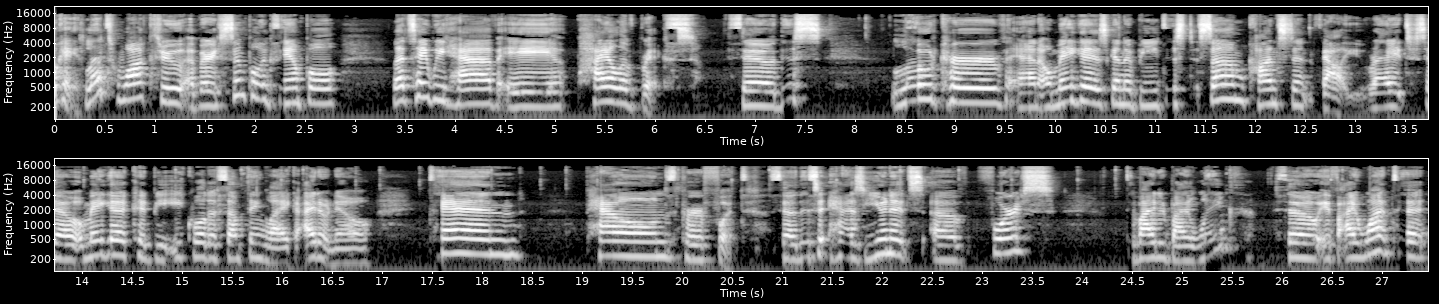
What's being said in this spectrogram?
Okay, let's walk through a very simple example. Let's say we have a pile of bricks. So this load curve and omega is going to be just some constant value, right? So omega could be equal to something like, I don't know, 10 pounds per foot. So this it has units of force divided by length. So if I want to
